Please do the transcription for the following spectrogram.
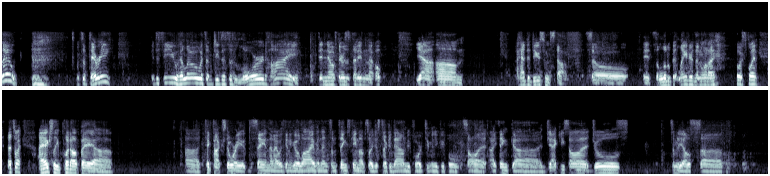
Hello. What's up, Terry? Good to see you. Hello. What's up, Jesus is Lord? Hi. Didn't know if there was a study tonight. Oh, yeah. Um, I had to do some stuff, so it's a little bit later than what I was planning. That's why I actually put up a uh, uh, TikTok story saying that I was going to go live, and then some things came up, so I just took it down before too many people saw it. I think uh, Jackie saw it, Jules, somebody else, uh,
